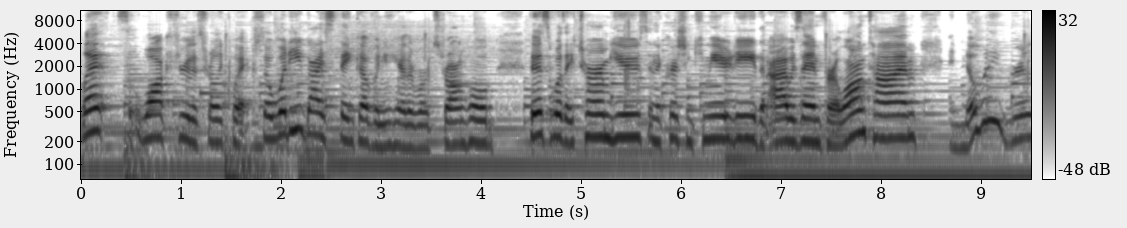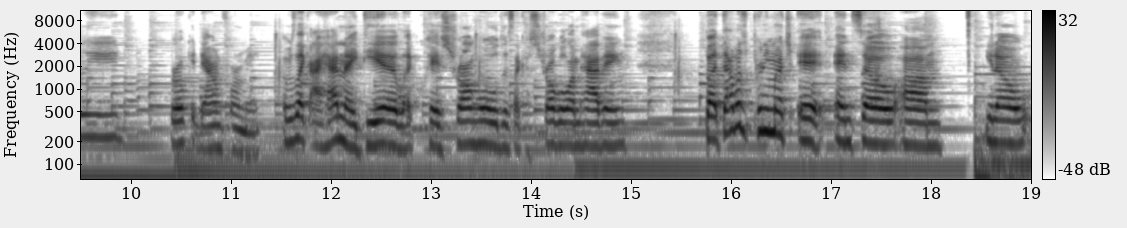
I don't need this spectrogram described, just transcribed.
Let's walk through this really quick. So, what do you guys think of when you hear the word stronghold? This was a term used in the Christian community that I was in for a long time, and nobody really broke it down for me. I was like I had an idea, like, okay, stronghold is like a struggle I'm having, but that was pretty much it. And so, um, you know,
